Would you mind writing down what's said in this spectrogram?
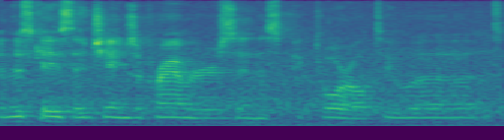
In this case, they changed the parameters in this pictorial to uh, let's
